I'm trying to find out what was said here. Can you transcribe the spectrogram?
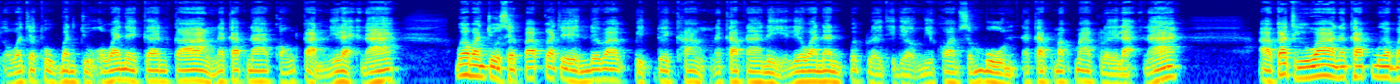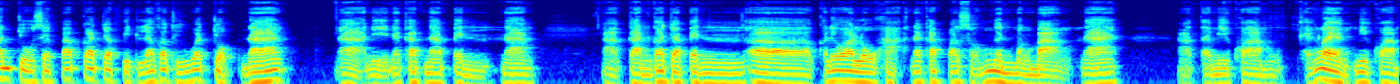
กเอาไว้จะถูกบรรจุเอาไว้ในการกลางนะครับนะของกันนี่แหละนะ เมื่อบรรจุเสร็จปั๊บก็จะเห็นได้ว่าปิดด้วยข้างนะครับนะนี่เรียกว่านั่นปึ๊กเลยทีเดียวมีความสมบูรณ์นะครับมาก ๆเลยแหละนะ อ่าก็ถือว่านะครับเมื่อบรรจุเสร็จปั๊บก็จะปิดแล้วก็ถือว่าจบนะอ่านี่นะครับนะเป็นนะอ่ากันก็จะเป็นเอ่อเขาเรียกว่าโลหะนะครับผสมเงินบางๆนะอ่าแต่มีความแข็งแรงมีความ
